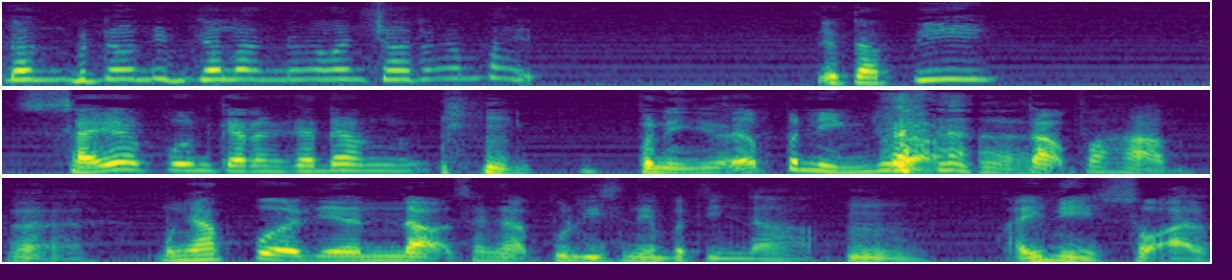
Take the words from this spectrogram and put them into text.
dan benda ini berjalan dengan lancar dengan baik. Tetapi saya pun kadang-kadang Pening juga. tak pening juga tak faham Ha. mengapa dia nak sangat polis ni bertindak. Hmm. Ah, Ini soal.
